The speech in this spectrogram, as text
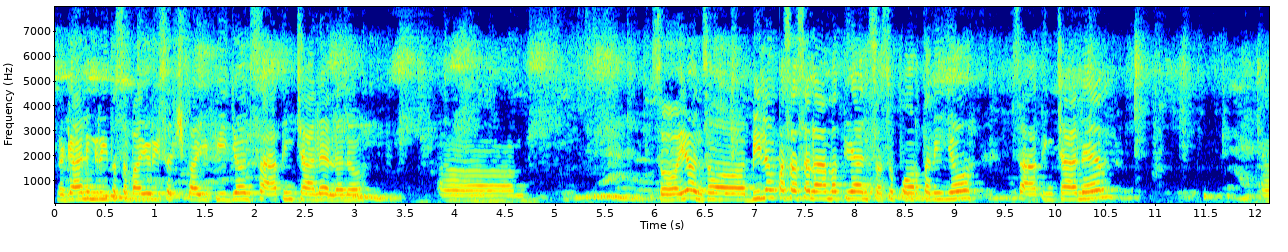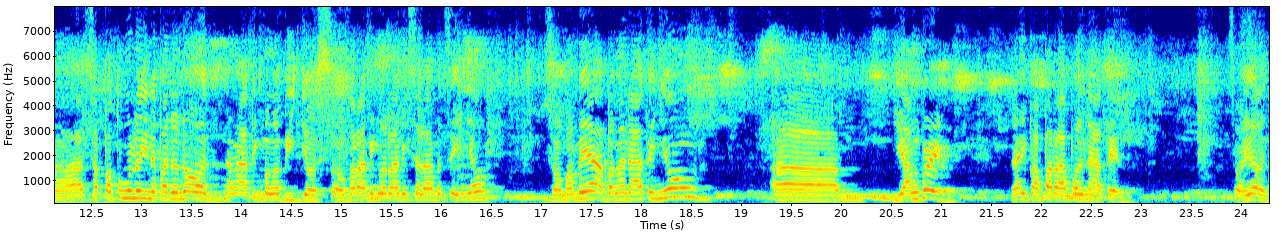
Na galing rito sa Bio Research Bio Pigeon sa ating channel ano? Um, so ayun so bilang pasasalamat yan sa suporta ninyo sa ating channel ah, at sa patuloy na panonood ng ating mga videos. So maraming maraming salamat sa inyo. So mamaya abangan natin yung um, young bird na ipaparapol natin so ayun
